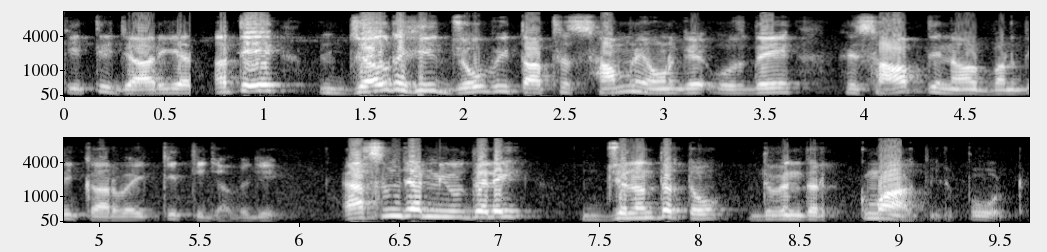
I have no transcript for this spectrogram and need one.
ਕੀਤੀ ਜਾ ਰਹੀ ਹੈ ਅਤੇ ਜਲਦ ਹੀ ਜੋ ਵੀ ਤੱਥ ਸਾਹਮਣੇ ਆਉਣਗੇ, ਉਸ ਦੇ ਹਿਸਾਬ ਦੇ ਨਾਲ ਬਣਦੀ ਕਾਰਵਾਈ ਕੀਤੀ ਜਾਵੇਗੀ। ਐਸਐਮਜੀ ਨਿਊਜ਼ ਦੇ ਲਈ ਜਲੰਧਰ ਤੋਂ ਦਵਿੰਦਰ ਕੁਮਾਰ ਦੀ ਰਿਪੋਰਟ।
